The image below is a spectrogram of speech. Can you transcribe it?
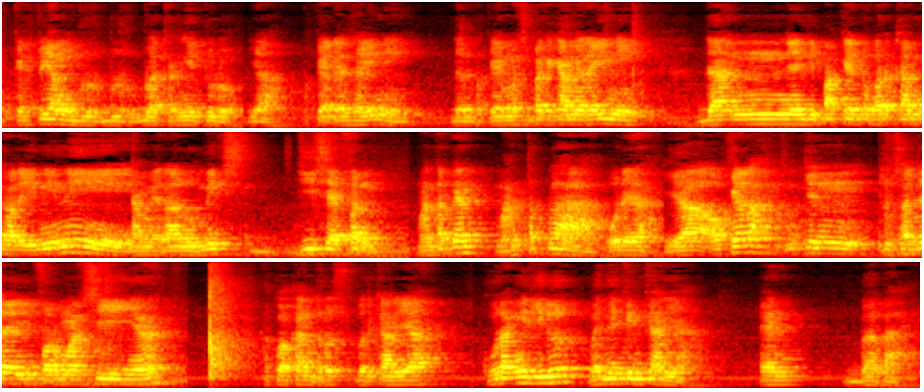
Bokeh itu yang blur-blur belakangnya itu loh. Ya, pakai lensa ini dan pakai masih pakai kamera ini. Dan yang dipakai untuk rekam kali ini nih kamera Lumix G7. Mantap kan? Mantap lah. Udah ya. Ya, oke lah. Mungkin itu saja informasinya. Aku akan terus berkarya. Kurangi tidur, banyakin karya. And bye bye.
